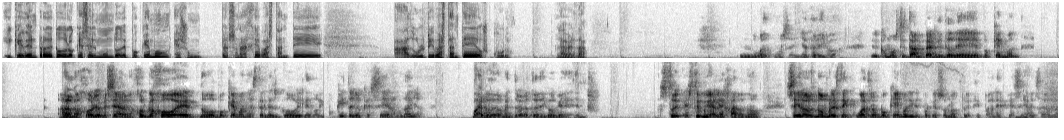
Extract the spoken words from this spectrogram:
Y que dentro de todo lo que es el mundo de Pokémon es un personaje bastante adulto y bastante oscuro la verdad. Bueno, no sé, ya te digo. Como estoy tan perdido de Pokémon, a Bueno. lo mejor, yo que sé, a lo mejor cojo el nuevo Pokémon este Let's Go y le doy un poquito, yo que sé, algún año. Bueno, Pero de momento yo te digo que estoy, estoy muy alejado, ¿no? Sé los nombres de cuatro Pokémon y porque son los principales que siempre se habla.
